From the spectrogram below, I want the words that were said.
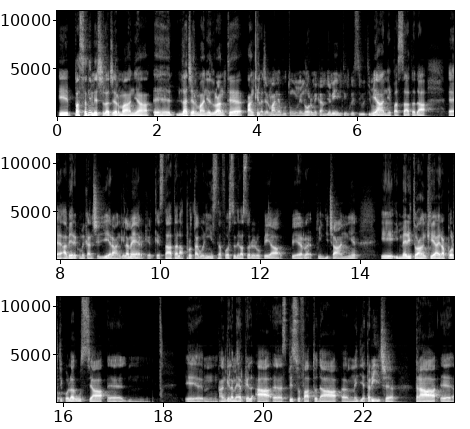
E passando invece alla Germania, eh, la Germania durante, anche la Germania ha avuto un enorme cambiamento in questi ultimi anni, è passata da eh, avere come cancelliera Angela Merkel, che è stata la protagonista forse della storia europea per 15 anni, e in merito anche ai rapporti con la Russia, eh, eh, Angela Merkel ha eh, spesso fatto da eh, mediatrice tra eh,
